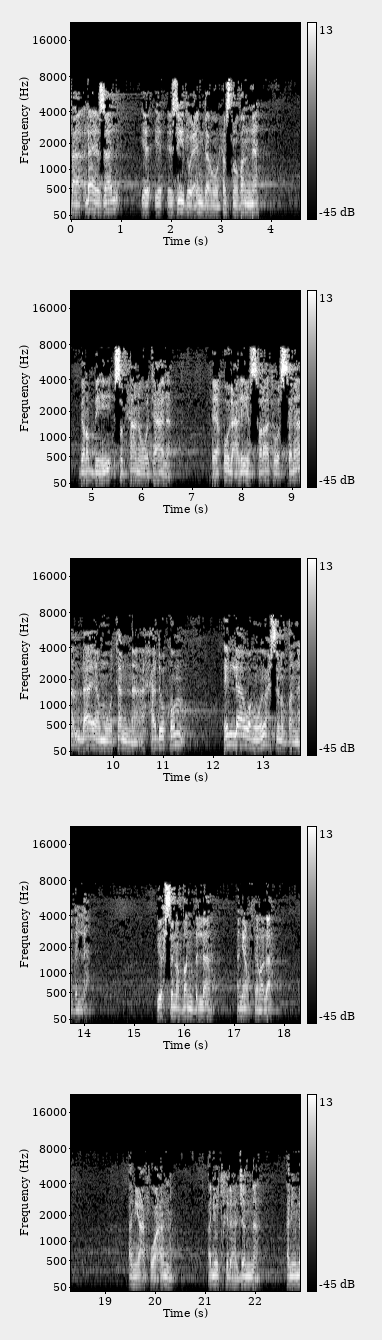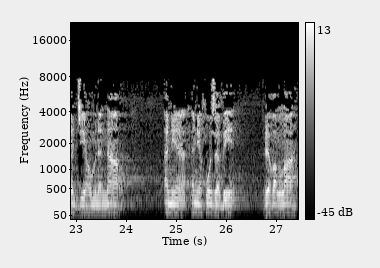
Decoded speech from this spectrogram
فلا يزال يزيد عنده حسن ظنه بربه سبحانه وتعالى. فيقول عليه الصلاة والسلام لا يموتن أحدكم إلا وهو يحسن الظن بالله. يحسن الظن بالله أن يغفر له أن يعفو عنه. أن يدخله الجنة أن ينجيه من النار أن أن يفوز برضا الله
